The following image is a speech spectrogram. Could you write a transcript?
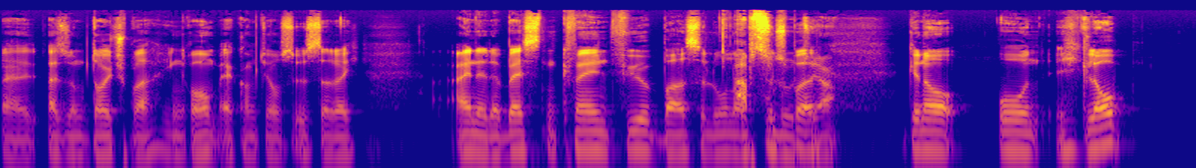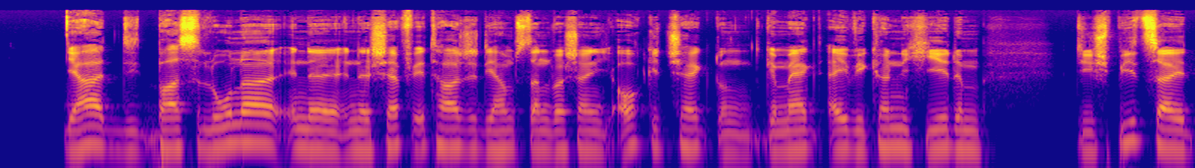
äh, also im deutschsprachigen Raum, er kommt ja aus Österreich, eine der besten Quellen für Barcelona Fußball. ja. Genau. Und ich glaube, ja, die Barcelona in der, in der Chefetage, die haben es dann wahrscheinlich auch gecheckt und gemerkt, ey, wir können nicht jedem die Spielzeit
